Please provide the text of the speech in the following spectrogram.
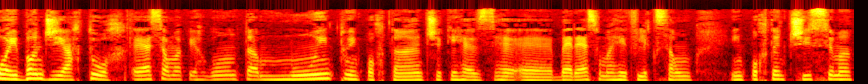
Oi, bom dia, Arthur. Essa é uma pergunta muito importante que é, merece uma reflexão importantíssima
